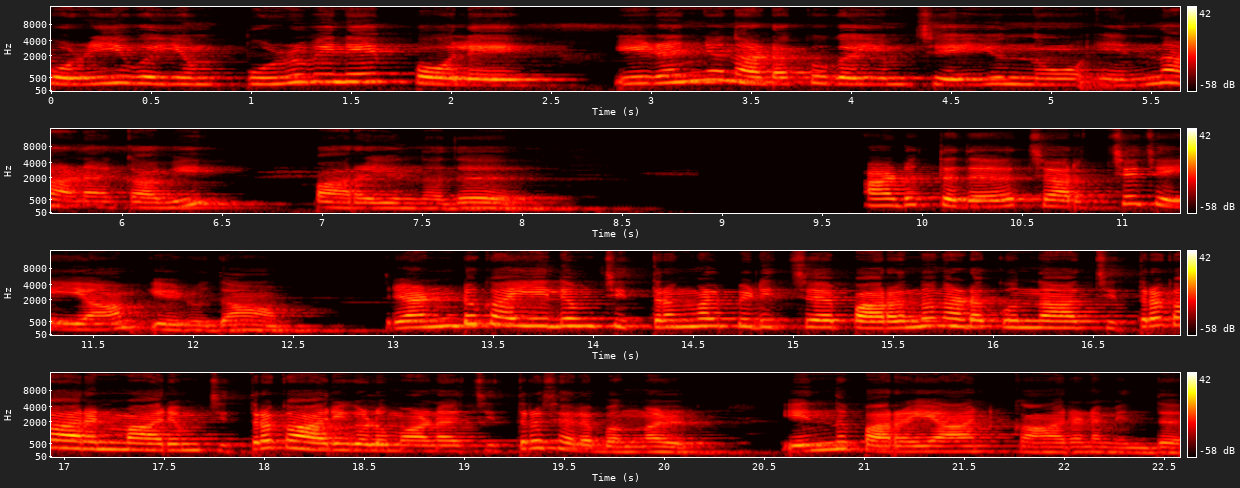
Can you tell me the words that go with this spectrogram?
കൊഴിയുകയും പുഴുവിനെ പോലെ ഇഴഞ്ഞു നടക്കുകയും ചെയ്യുന്നു എന്നാണ് കവി പറയുന്നത്. അടുത്തത് ചർച്ച ചെയ്യാം എഴുതാം. രണ്ടു കൈയിലും ചിത്രങ്ങൾ പിടിച്ച് പറന്നു നടക്കുന്ന ചിത്രകാരന്മാരും ചിത്രകാരികളുമാണ് ചിത്രശലഭങ്ങൾ എന്ന് പറയാൻ കാരണമെന്ത്?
